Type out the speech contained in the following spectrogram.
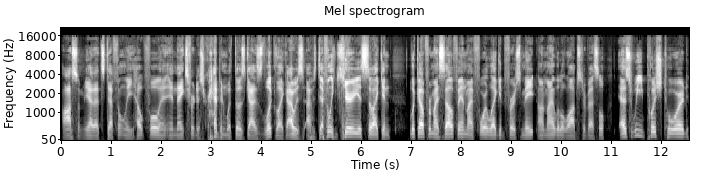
Awesome. Yeah, that's definitely helpful, and, and, thanks for describing what those guys look like. I was I was definitely curious, so I can look out for myself and my four-legged first mate on my little lobster vessel. As we push toward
